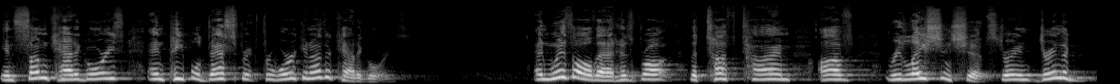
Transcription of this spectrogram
in some categories and people desperate for work in other categories. And with all that has brought the tough time of relationships. During, during the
